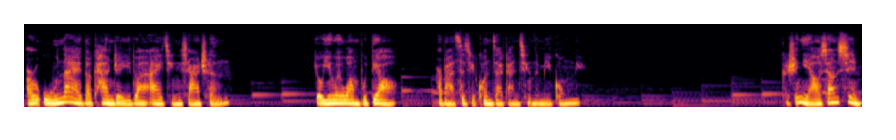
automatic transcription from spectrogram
而无奈的看着一段爱情下沉，又因为忘不掉而把自己困在感情的迷宫里。可是你要相信。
